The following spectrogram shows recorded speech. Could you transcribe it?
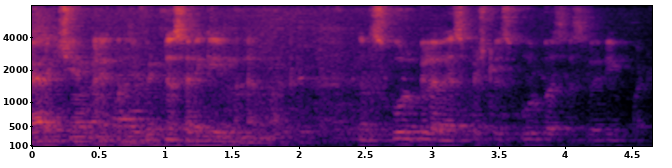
డైరెక్ట్ చేయమని కొంచెం ఫిట్నెస్ సరిగ్గా ఇవ్వమని అనమాట స్కూల్ పిల్లలు especially school buses very important.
